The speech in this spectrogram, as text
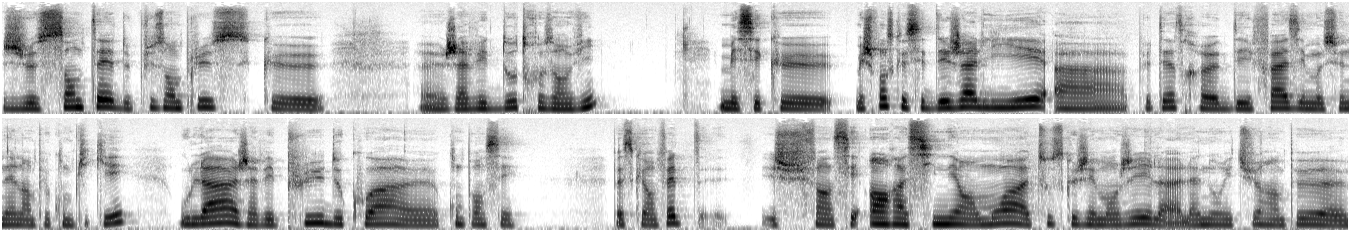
je sentais de plus en plus que j'avais d'autres envies. Mais c'est que, mais je pense que c'est déjà lié à peut-être des phases émotionnelles un peu compliquées où là, j'avais plus de quoi compenser. Parce qu'en fait, enfin, c'est enraciné en moi tout ce que j'ai mangé, la, nourriture un peu euh,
